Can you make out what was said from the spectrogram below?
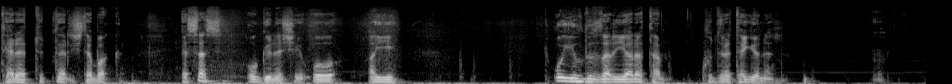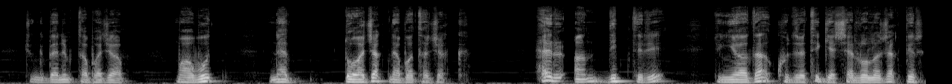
tereddütler işte bak esas o güneşi, o ayı, o yıldızları yaratan kudrete yönelin. Çünkü benim tapacağım mabut ne doğacak ne batacak. Her an dipdiri dünyada kudreti geçerli olacak bir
